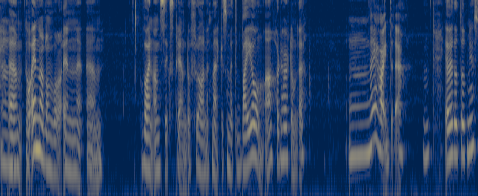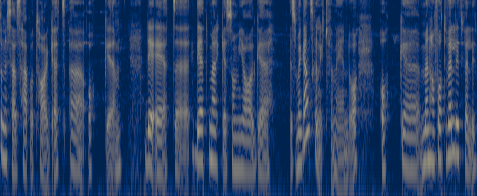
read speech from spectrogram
Mm. Um, och en av dem var en, um, var en ansiktskräm då från ett märke som heter Bioma. Har du hört om det? Mm, nej, jag har inte det. Mm. Jag vet att det åtminstone säljs här på Target uh, och um, det, är ett, uh, det är ett märke som jag uh, som är ganska nytt för mig ändå. Eh, men har fått väldigt, väldigt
